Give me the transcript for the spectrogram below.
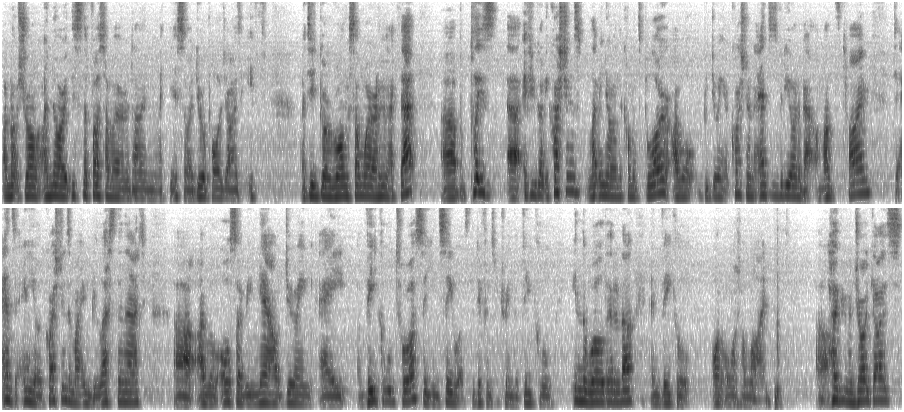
I'm not sure. I know this is the first time I've ever done anything like this, so I do apologize if I did go wrong somewhere or anything like that. Uh, but please, uh, if you've got any questions, let me know in the comments below. I will be doing a question and answers video in about a month's time to answer any other questions. It might even be less than that. Uh, I will also be now doing a, Vekil tour so you can see what's the difference between the Vekil in the world editor and Vekil on Oort Online. I uh, hope you've enjoyed guys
